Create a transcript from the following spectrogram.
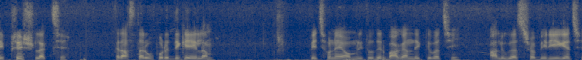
রিফ্রেশ লাগছে। রাস্তার উপরের দিকে এলাম। পেছনে অমৃতদের বাগান দেখতে পাচ্ছি। আলু গাছ সব বেরিয়ে গেছে।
